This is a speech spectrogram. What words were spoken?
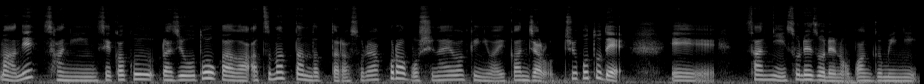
まあね3人せっかくラジオトーカーが集まったんだったらそれはコラボしないわけにはいかんじゃろ。ということで、え3人それぞれの番組に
